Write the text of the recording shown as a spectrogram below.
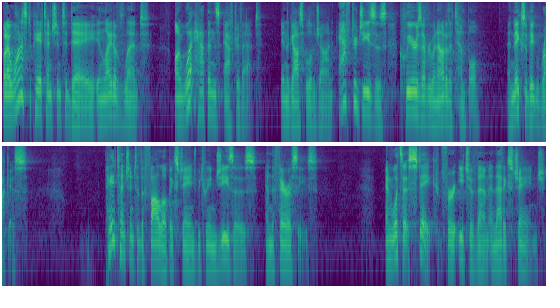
But I want us to pay attention today, in light of Lent, on what happens after that in the Gospel of John. After Jesus clears everyone out of the temple, and makes a big ruckus. Pay attention to the follow up exchange between Jesus and the Pharisees and what's at stake for each of them in that exchange.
